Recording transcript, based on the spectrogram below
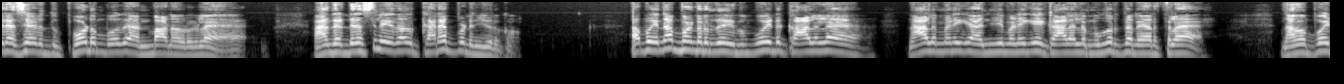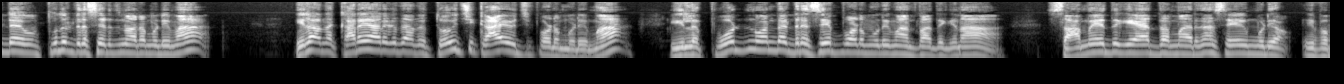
ட்ரெஸ் எடுத்து போடும்போது அன்பானவர்களை அந்த ட்ரெஸ்ஸில் ஏதாவது கரை பிடிஞ்சிருக்கும் அப்போ என்ன பண்ணுறது இப்போ போயிட்டு காலையில் நாலு மணிக்கு அஞ்சு மணிக்கு காலையில் முகூர்த்த நேரத்தில் நம்ம போயிட்டு புது ட்ரெஸ் எடுத்துன்னு வர முடியுமா? இல்லை அந்த கரையாக இருக்குது? அதை துவைச்சி காய வச்சு போட முடியுமா? இல்லை போட்டுன்னு வந்த ட்ரெஸ்ஸே போட முடியுமான்னு பார்த்தீங்கன்னா சமயத்துக்கு ஏற்ற மாதிரி தான் செய்ய முடியும். இப்போ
